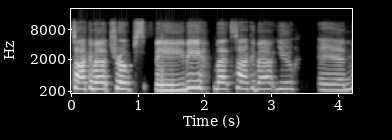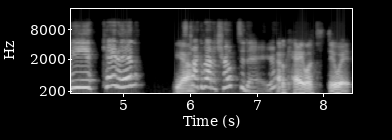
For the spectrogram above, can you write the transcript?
talk about tropes, baby. Let's talk about you and me, Kaden. Yeah. Let's talk about a trope today. Okay, let's do it.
